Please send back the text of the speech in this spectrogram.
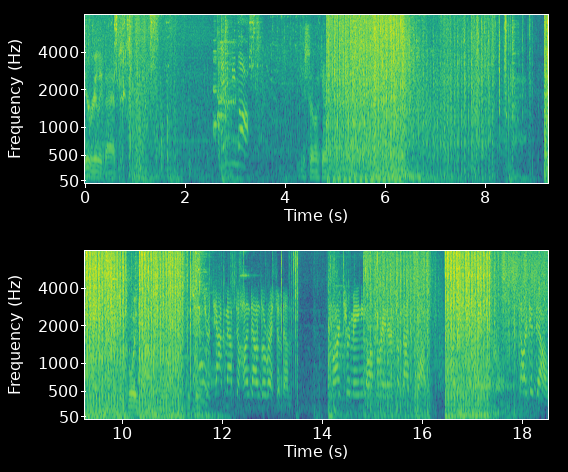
You're really bad. Enemy marked. You're still okay with this. These boys down in the good Use your attack map to hunt down the rest of them. Marked remaining operators from that squad. Target down.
